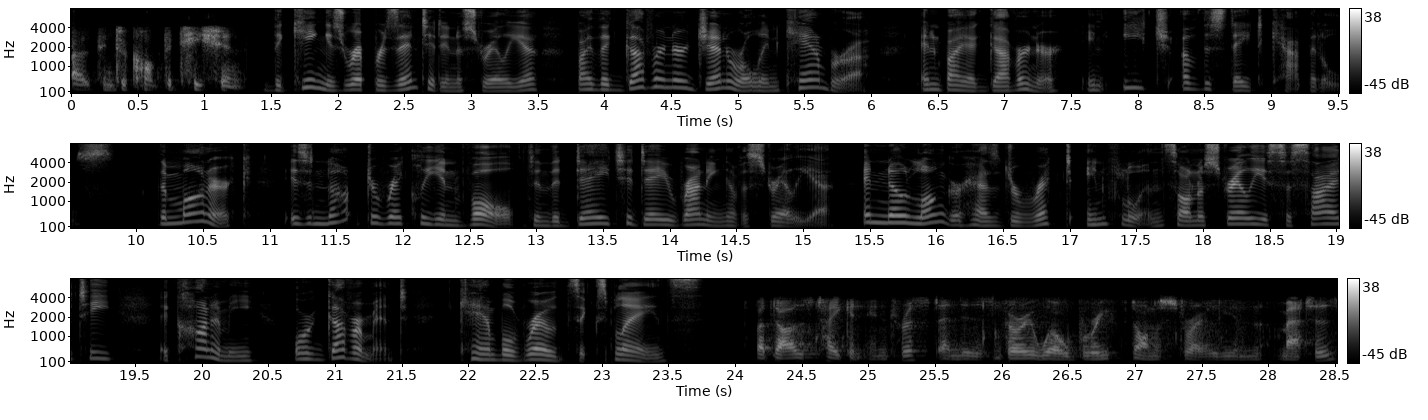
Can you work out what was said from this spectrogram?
open to competition. The King is represented in Australia by the Governor General in Canberra and by a governor in each of the state capitals. The monarch is not directly involved in the day to day running of Australia and no longer has direct influence on Australia's society, economy, or government, Campbell Rhodes explains but does take an interest and is very well briefed on Australian matters.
